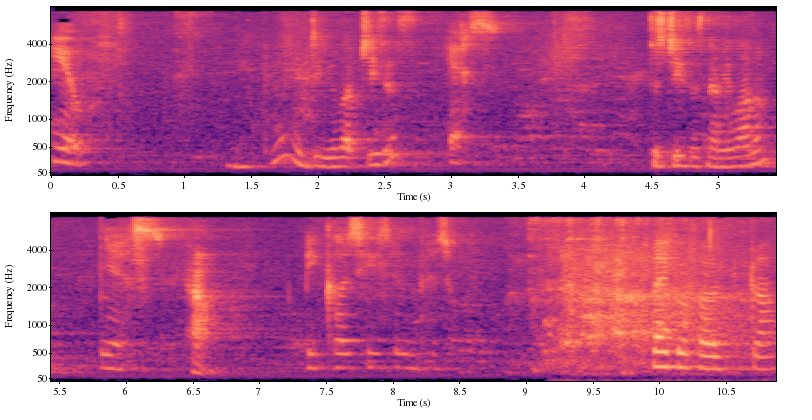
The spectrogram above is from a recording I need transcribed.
You. Okay. Do you love Jesus? Yes. Does Jesus know you love him? Yes. How? Because he's invisible. Microphone drop.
